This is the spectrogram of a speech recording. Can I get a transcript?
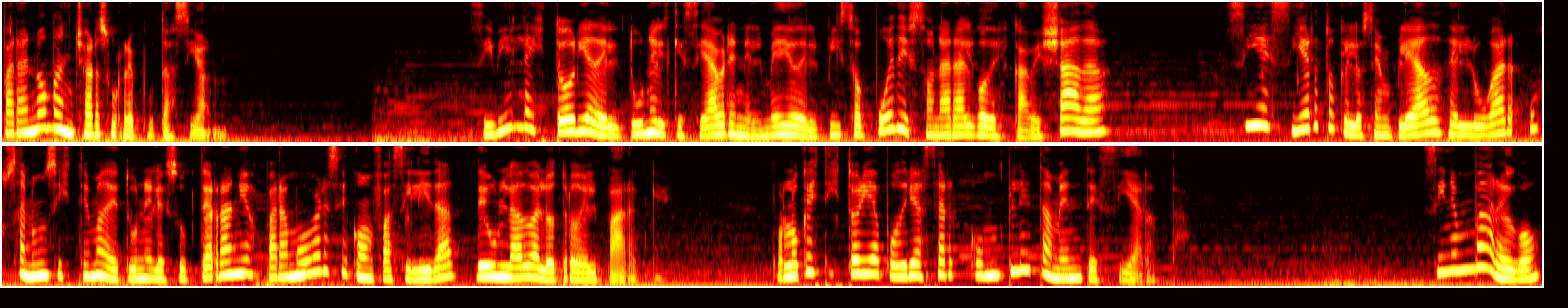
para no manchar su reputación. Si bien la historia del túnel que se abre en el medio del piso puede sonar algo descabellada, sí es cierto que los empleados del lugar usan un sistema de túneles subterráneos para moverse con facilidad de un lado al otro del parque, por lo que esta historia podría ser completamente cierta. Sin embargo,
